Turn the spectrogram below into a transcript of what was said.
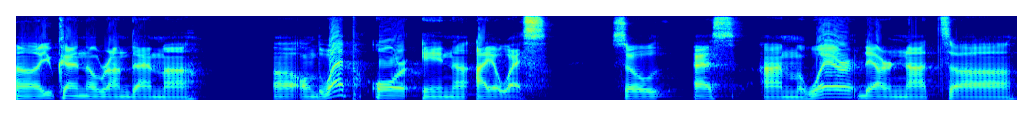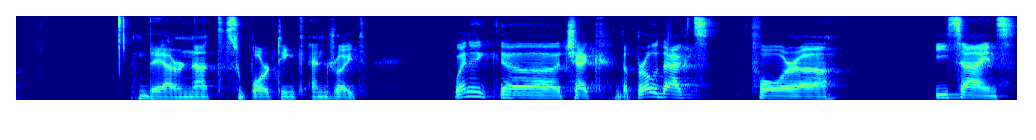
Uh, you can run them uh, uh on the web or in uh, iOS. So as I'm aware, they are not uh, they are not supporting Android. When we check the products for e-signs,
